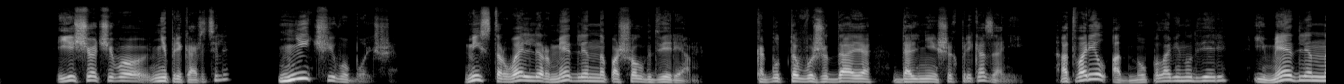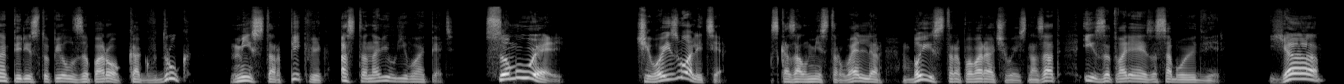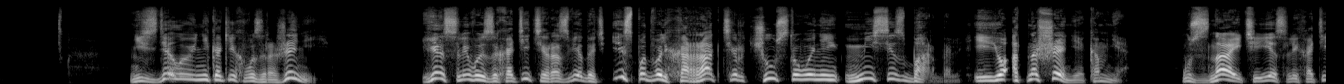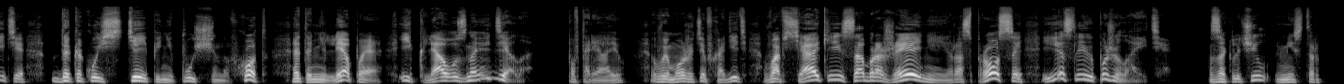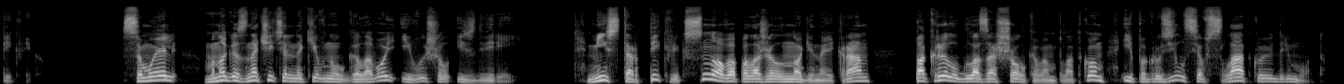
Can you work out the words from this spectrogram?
Еще чего не прикажете ли? Ничего больше. Мистер Уэллер медленно пошел к дверям, как будто выжидая дальнейших приказаний. Отворил одну половину двери и медленно переступил за порог, как вдруг Мистер Пиквик остановил его опять. «Самуэль!» «Чего изволите?» — сказал мистер Уэллер, быстро поворачиваясь назад и затворяя за собою дверь. «Я не сделаю никаких возражений, если вы захотите разведать исподволь характер чувствований миссис Бардаль и ее отношение ко мне. Узнайте, если хотите, до какой степени пущено в ход это нелепое и кляузное дело. Повторяю, вы можете входить во всякие соображения и расспросы, если пожелаете», — заключил мистер Пиквик. Самуэль многозначительно кивнул головой и вышел из дверей. Мистер Пиквик снова положил ноги на экран, покрыл глаза шелковым платком и погрузился в сладкую дремоту.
